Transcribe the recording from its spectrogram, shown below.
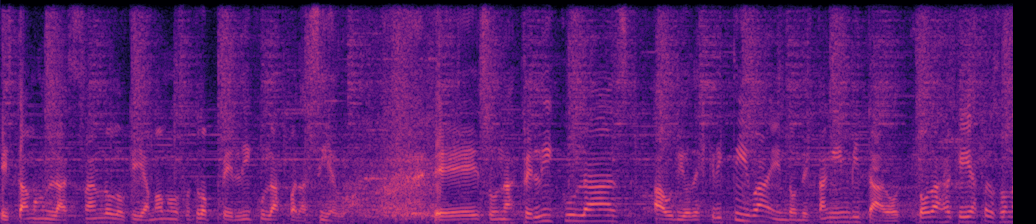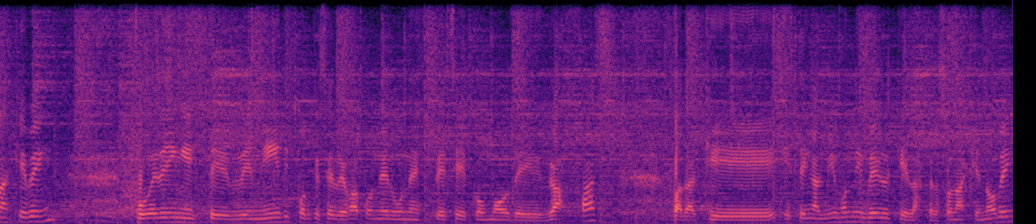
estamos lanzando lo que llamamos nosotros películas para ciegos. Es unas películas audiodescriptivas en donde están invitados todas aquellas personas que ven, pueden este, venir porque se les va a poner una especie como de gafas para que estén al mismo nivel que las personas que no ven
